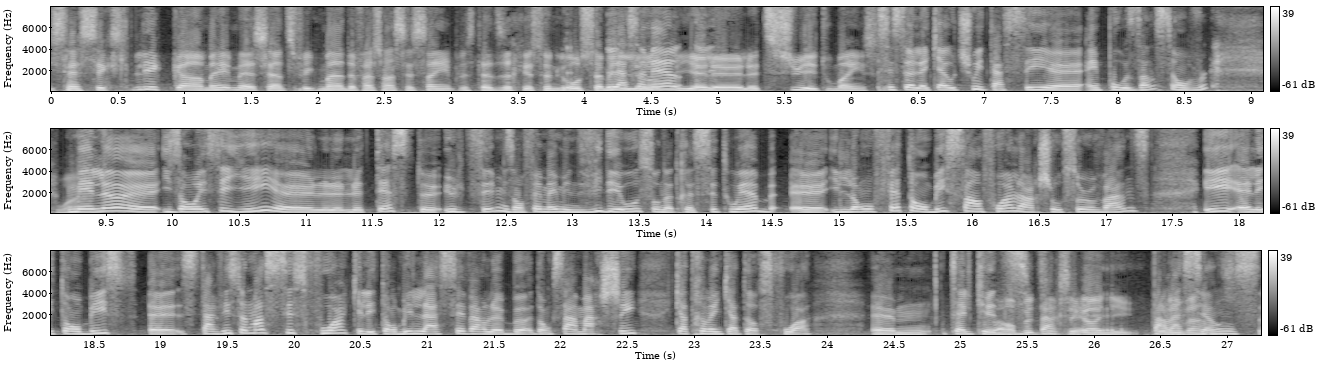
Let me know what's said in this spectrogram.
ça s'explique quand même euh, scientifiquement de façon assez simple. C'est-à-dire que c'est une grosse semelle, La semelle, là, puis euh, le, le tissu est tout mince. C'est ça, le caoutchouc est assez euh, imposant, si on veut. Ouais. Mais là, euh, ils ont essayé euh, le, le test ultime. Ils ont fait même une vidéo sur notre site web. Ils l'ont fait tomber 100 fois, leur chaussure Vans. Et elle est tombée, c'est arrivé seulement 6 fois qu'elle est tombée lacée vers le bas. Donc, ça a marché 94 fois, tel que Ah, on dit peut dire par, que c'est euh, par la Vans? science.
